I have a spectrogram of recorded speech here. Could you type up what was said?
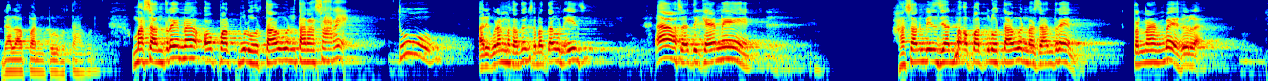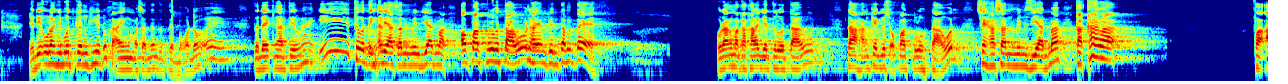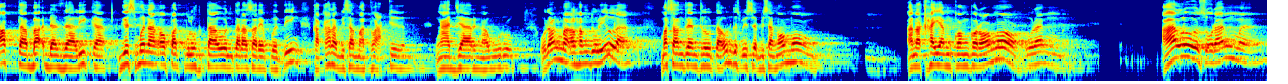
80 tahun. masantrena 40 tahun tarasare. Tuh. Hari kurang masantren sabat tahun is ah seperti kene. Hasan bin Ziyad mah 40 tahun masantren. Tenang be heula. Jadi ulah nyebutkan kieu duh aing masantren teh bodoh eh. Teu ngarti wae eh. ih tinggal Hasan bin Ziyad mah 40 tahun hayang pinter teh. orang maka karaget tilu tahun. Tah hangke geus 40 tahun Syekh Hasan bin Ziyad mah kakara. Fa'afta ba'da zalika geus meunang 40 tahun tarasa reupeting kakara bisa matwakeun ngajar ngawuruk. Urang mah alhamdulillah masantren 3 tahun geus bisa bisa ngomong. Anak hayam kongkorongok urang alus urang mah.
